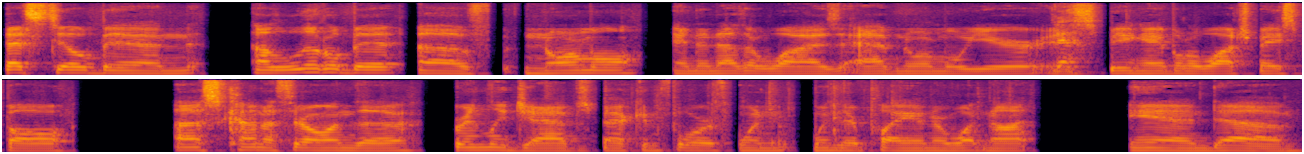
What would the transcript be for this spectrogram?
that's still been a little bit of normal in an otherwise abnormal year is being able to watch baseball. Us kind of throwing the friendly jabs back and forth when when they're playing or whatnot, and um,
